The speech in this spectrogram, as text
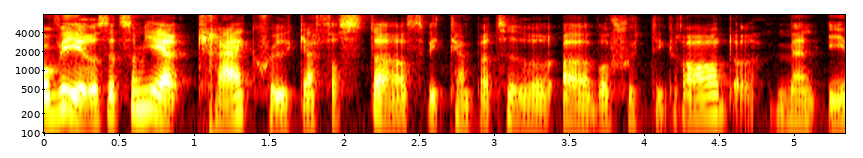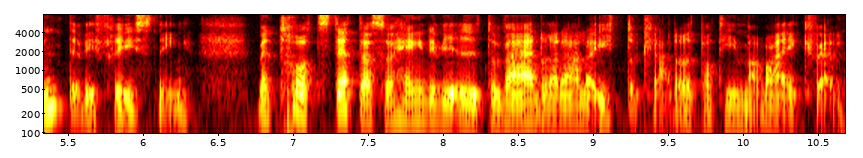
Och viruset som ger kräksjuka förstörs vid temperaturer över 70 grader, men inte vid frysning. Men trots detta så hängde vi ut och vädrade alla ytterkläder ett par timmar varje kväll.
